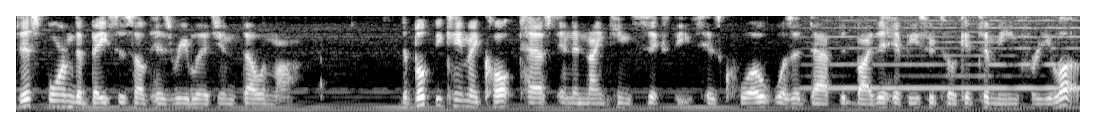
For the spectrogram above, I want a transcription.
This formed the basis of his religion, Thelema. The book became a cult test in the 1960s. His quote was adapted by the hippies who took it to mean free love.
